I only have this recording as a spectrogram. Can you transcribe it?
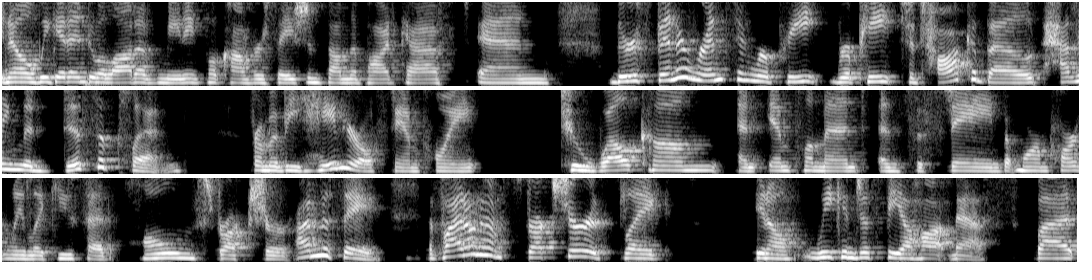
you know, we get into a lot of meaningful conversations on the podcast and there's been a rinse and repeat repeat to talk about having the discipline from a behavioral standpoint to welcome and implement and sustain, but more importantly, like you said, hone structure. I'm the same. If I don't have structure, it's like, you know, we can just be a hot mess. But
